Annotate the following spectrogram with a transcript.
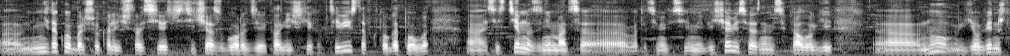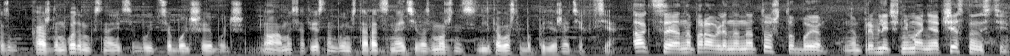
А, не такое большое количество сейчас в городе экологических активистов, кто готовы а, системно заниматься вот этими всеми вещами, связанными с экологией. Но я уверен, что с каждым годом их становится будет все больше и больше. Ну а мы, соответственно, будем стараться найти возможность для того, чтобы поддержать их все. Акция направлена на то, чтобы привлечь внимание общественности,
